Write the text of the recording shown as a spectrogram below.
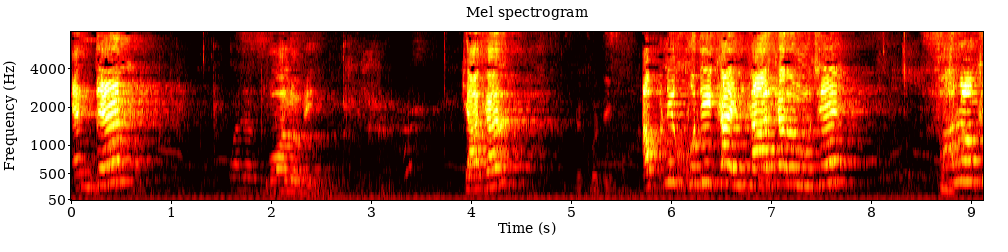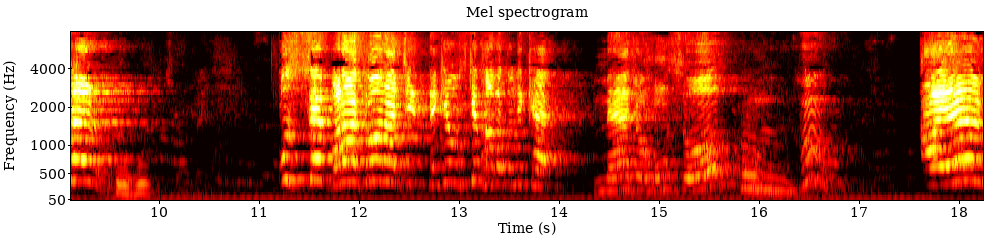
اینڈ دین والو بھی کیا کر؟ اپنی خودی کا انکار کر اور مجھے فالو کر۔ اس سے بڑا کون ہے؟ جی، دیکھیں، اس کے دھابہ تو لکھا ہے، میں جو ہوں سو ہوں۔ I am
